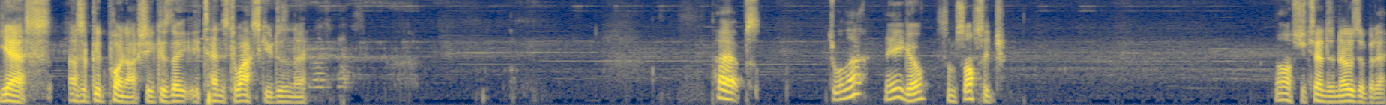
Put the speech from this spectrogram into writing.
Yes, that's a good point actually, because they it tends to ask you, doesn't it? Peps, do you want that? There you go, some sausage. Oh, she turned her nose up at it.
